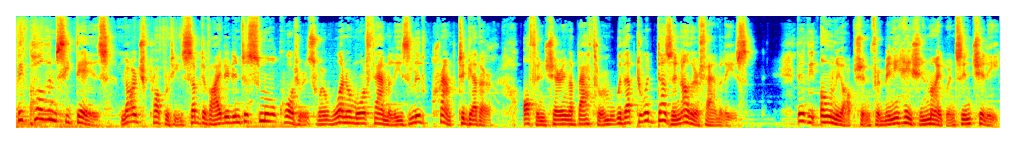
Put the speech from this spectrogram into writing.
They call them cités, large properties subdivided into small quarters where one or more families live cramped together, often sharing a bathroom with up to a dozen other families. They're the only option for many Haitian migrants in Chile,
